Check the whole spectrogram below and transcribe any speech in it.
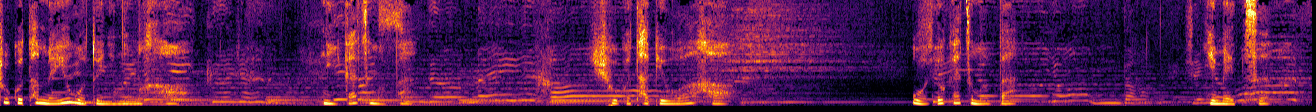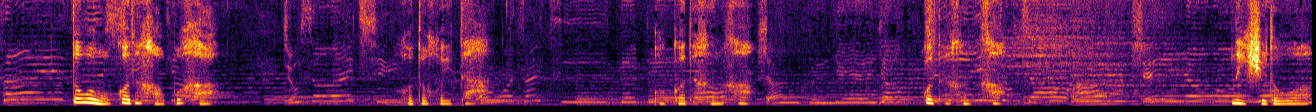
如果他没有我对你那么好，你该怎么办？如果他比我好，我又该怎么办？你每次都问我过得好不好，我都回答我过得很好，过得很好。那时的我，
